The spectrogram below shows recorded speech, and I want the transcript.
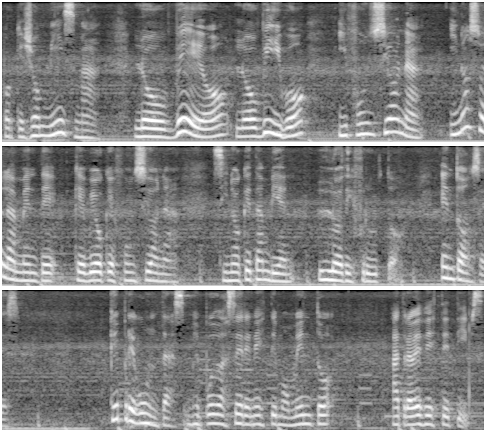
Porque yo misma lo veo, lo vivo y funciona. Y no solamente que veo que funciona, sino que también lo disfruto. Entonces, ¿qué preguntas me puedo hacer en este momento a través de este tips?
